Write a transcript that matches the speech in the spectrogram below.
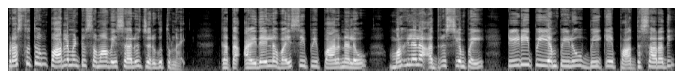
ప్రస్తుతం పార్లమెంటు సమావేశాలు జరుగుతున్నాయి. గత ఐదేళ్ళ వైసీపీ పాలనలో మహిళల అదృశ్యంపై టీడీపీ ఎంపీలు బీకే పార్థసారథి,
